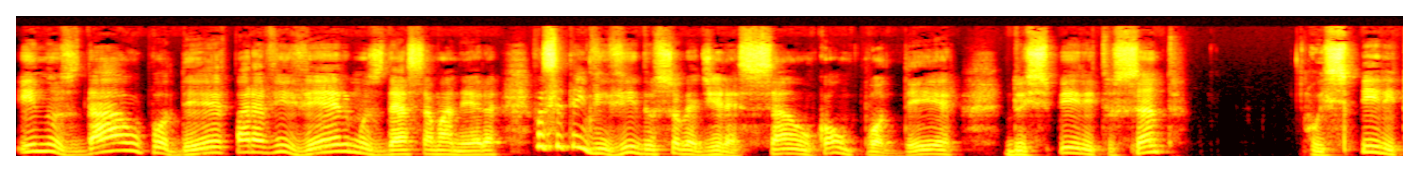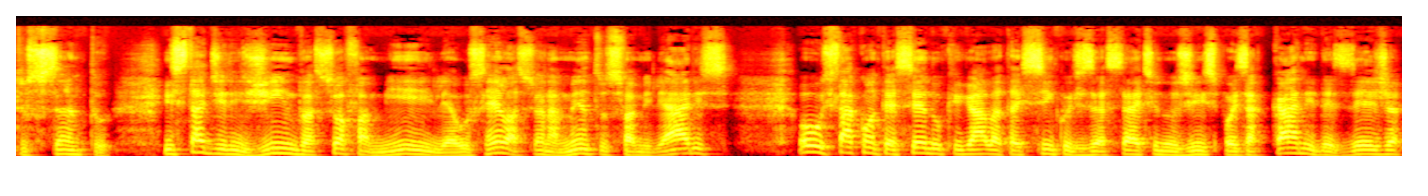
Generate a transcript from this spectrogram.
e nos dá o poder para vivermos dessa maneira. Você tem vivido sob a direção, com o poder do Espírito Santo? O Espírito Santo está dirigindo a sua família, os relacionamentos familiares ou está acontecendo o que Gálatas 5,17 nos diz, pois a carne deseja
